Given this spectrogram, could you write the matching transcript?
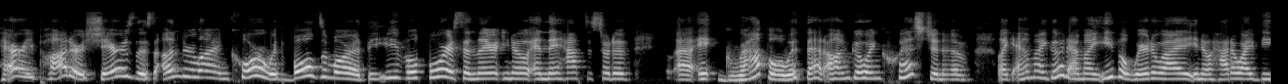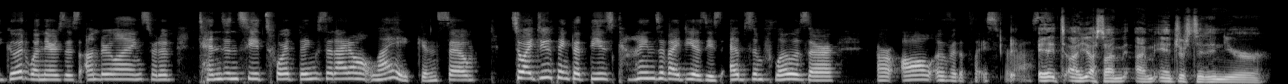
Harry Potter shares this underlying core with Voldemort, the evil force. And they're, you know, and they have to sort of uh, it, grapple with that ongoing question of like, am I good? Am I evil? Where do I, you know, how do I be good when there's this underlying sort of tendency toward things that I don't like? And so, so I do think that these kinds of ideas, these ebbs and flows are, are all over the place for us. It, uh, yes, I'm I'm interested in your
